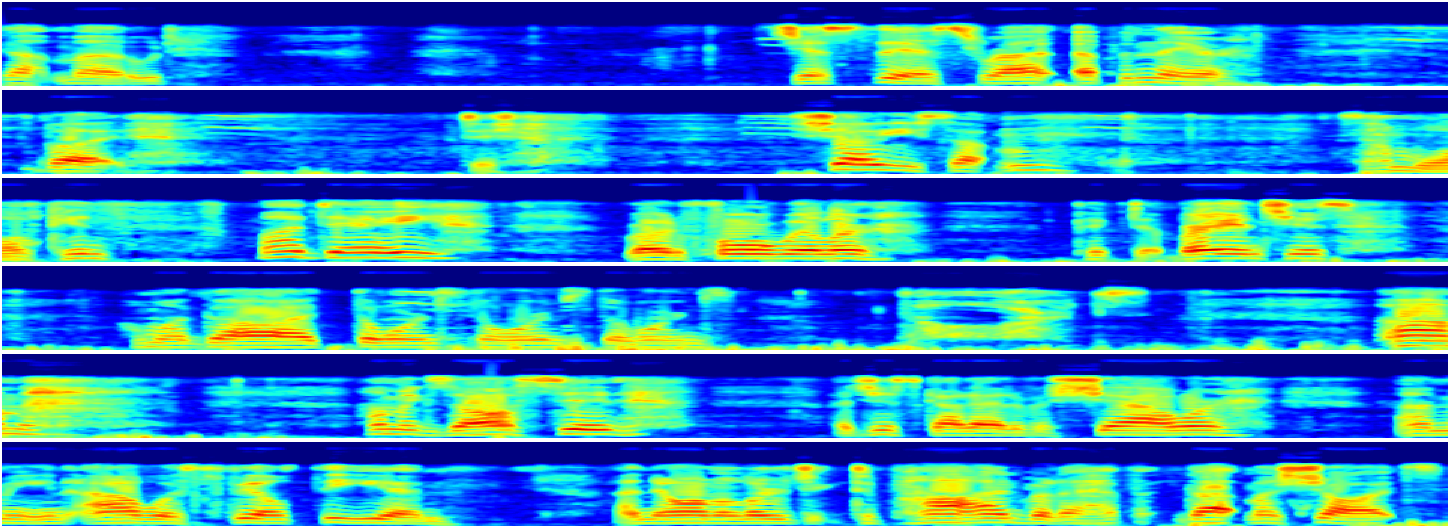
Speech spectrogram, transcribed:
got mowed. Just this, right up in there. But, to show you something, as I'm walking my day, rode a four-wheeler, picked up branches. Oh my God, thorns, thorns, thorns, thorns. Um, I'm exhausted. I just got out of a shower. I mean, I was filthy, and I know I'm allergic to pine, but I haven't got my shots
